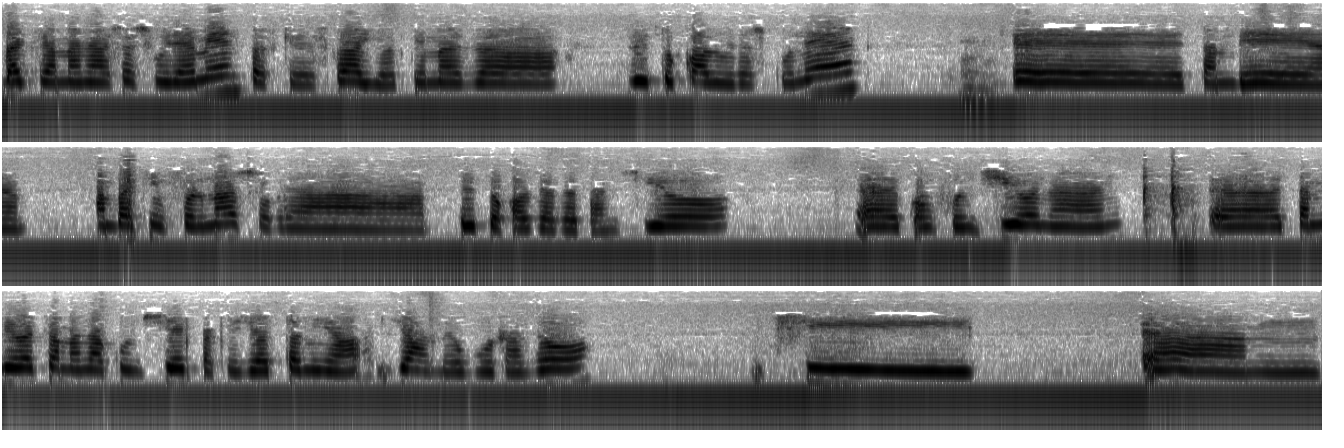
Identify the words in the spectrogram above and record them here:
vaig demanar assessorament perquè, esclar, jo temes de protocol ho desconec. Eh, també em vaig informar sobre protocols de detenció, eh, com funcionen eh, també vaig demanar consell perquè jo tenia ja el meu borrador si eh,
